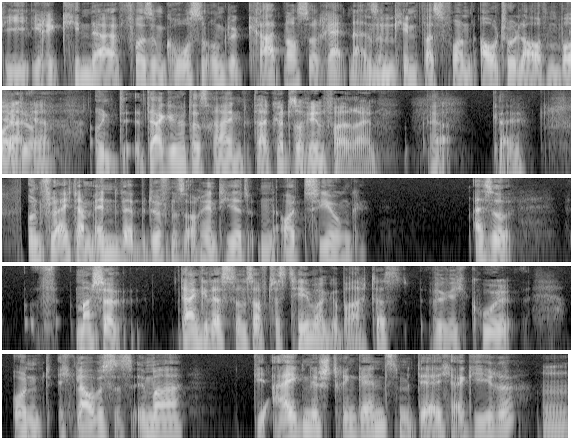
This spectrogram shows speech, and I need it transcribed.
die ihre Kinder vor so einem großen Unglück gerade noch so retten. Also ein Kind, was vor ein Auto laufen wollte. Mhm. Ja, ja. Und da gehört das rein. da gehört es auf jeden Fall rein. Ja, geil. Und vielleicht am Ende der bedürfnisorientierten Erziehung, also Mascha, danke, dass du uns auf das Thema gebracht hast. Wirklich cool. Und ich glaube, es ist immer die eigene Stringenz, mit der ich agiere. Mhm.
